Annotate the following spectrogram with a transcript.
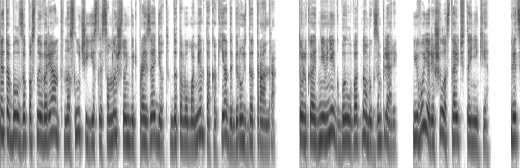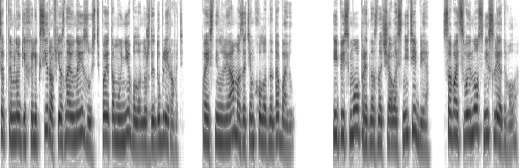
Это был запасной вариант на случай, если со мной что-нибудь произойдет до того момента, как я доберусь до Транра. Только дневник был в одном экземпляре. Его я решил оставить в тайнике. Рецепты многих эликсиров я знаю наизусть, поэтому не было нужды дублировать», – пояснил Лиама, затем холодно добавил. «И письмо предназначалось не тебе. Совать свой нос не следовало.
